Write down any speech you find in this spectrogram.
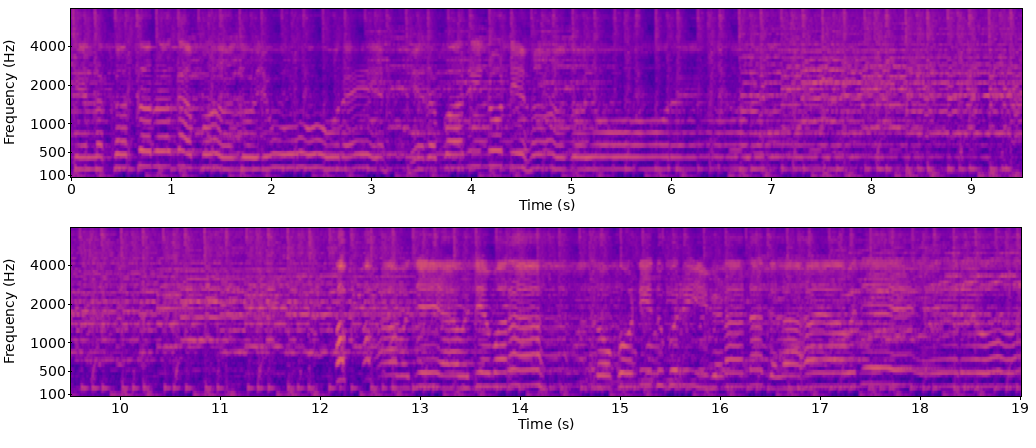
કે લખતર ગામ જોયું રે. હેરબારી નો નેહ જોયો રે. આવજે આવજે મારા લોકોની દુબરી વેળાના દલા આવજે રે ઓ.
